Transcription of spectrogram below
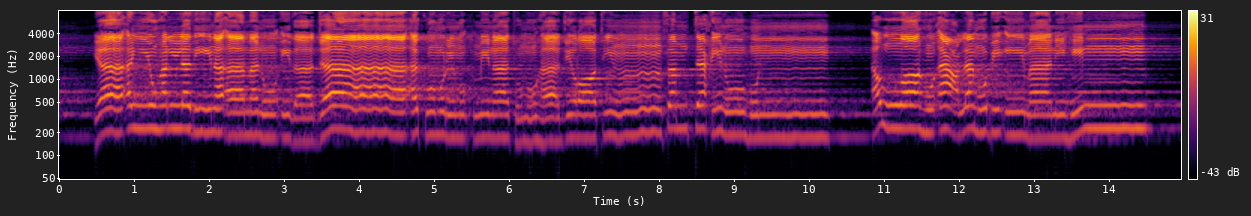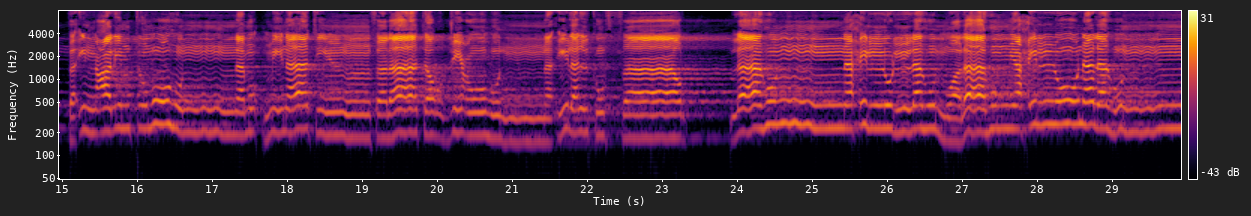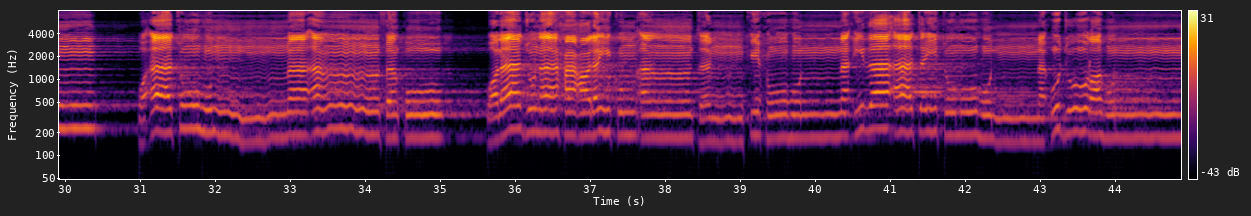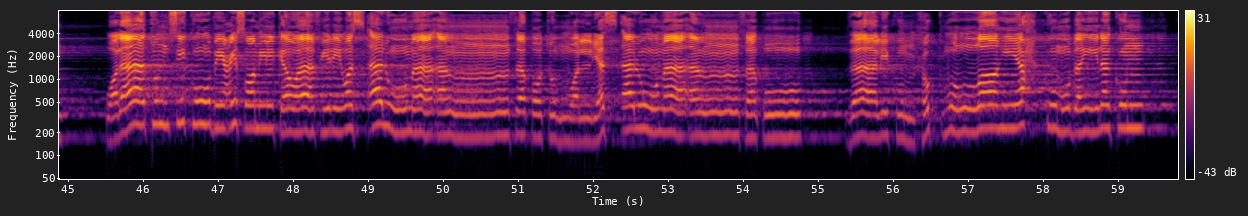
يا أيها الذين آمنوا إذا جاءكم المؤمنات مهاجرات فامتحنوهن. الله أعلم بإيمانهن. فإن علمتموهن مؤمنات فلا ترجعوهن إلى الكفار. لا هن حل لهم ولا هم يحلون لهن. وآتوهم ما أنفقوا ولا جناح عليكم أن تنكحوهن إذا آتيتموهن أجورهن ولا تمسكوا بعصم الكوافر واسألوا ما أنفقتم وليسألوا ما أنفقوا ذلكم حكم الله يحكم بينكم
